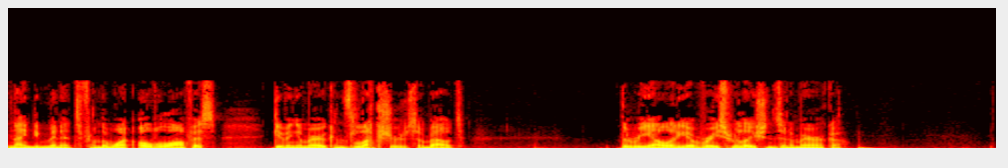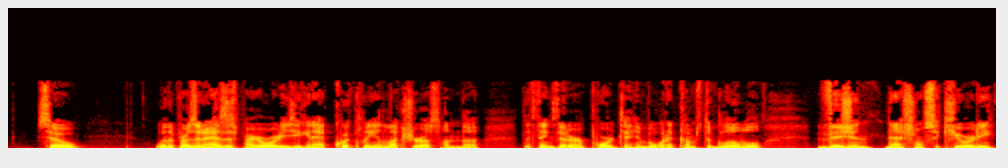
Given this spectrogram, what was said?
90 minutes from the Oval Office, giving Americans lectures about the reality of race relations in America. So, when the president has his priorities, he can act quickly and lecture us on the, the things that are important to him. But when it comes to global vision, national security,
